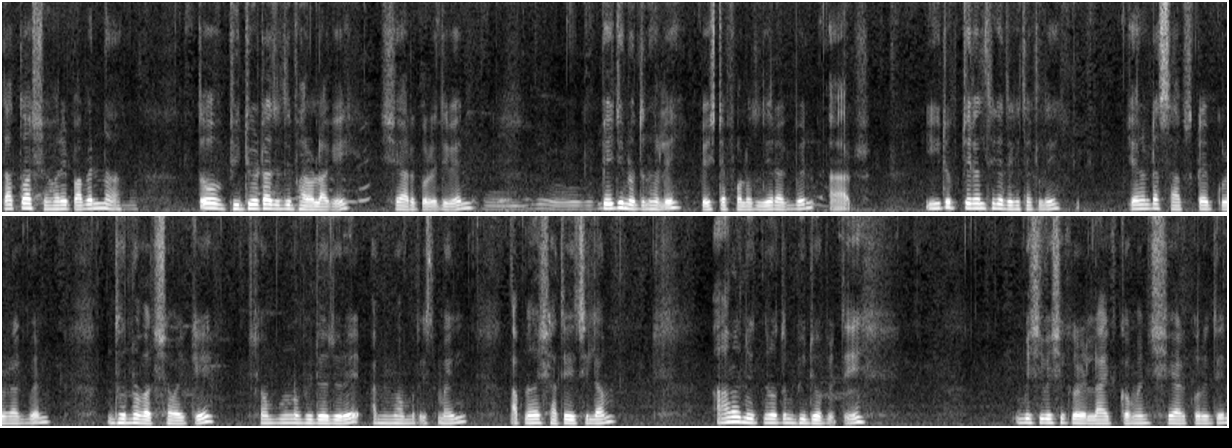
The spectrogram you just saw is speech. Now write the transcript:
তা তো আর শহরে পাবেন না। তো ভিডিওটা যদি ভালো লাগে শেয়ার করে দিবেন। পেজে নতুন হলে পেজটা ফলো দিয়ে রাখবেন আর ইউটিউব চ্যানেল থেকে দেখে থাকলে চ্যানেলটা সাবস্ক্রাইব করে রাখবেন। ধন্যবাদ সবাইকে। সম্পূর্ণ ভিডিও জুড়ে আমি মোহাম্মদ ইসমাইল আপনাদের সাথেই ছিলাম। আরও নিত্য নতুন ভিডিও পেতে বেশি বেশি করে লাইক কমেন্ট শেয়ার করে দিন।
